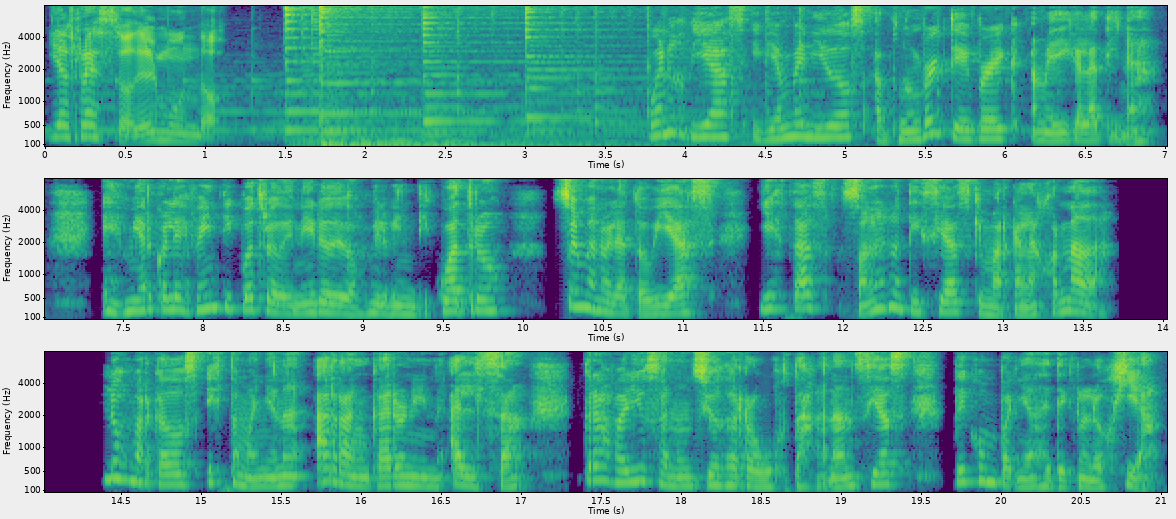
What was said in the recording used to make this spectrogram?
y el resto del mundo. Buenos días y bienvenidos a Bloomberg Daybreak América Latina. Es miércoles 24 de enero de 2024, soy Manuela Tobías y estas son las noticias que marcan la jornada. Los mercados esta mañana arrancaron en alza tras varios anuncios de robustas ganancias de compañías de tecnología.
